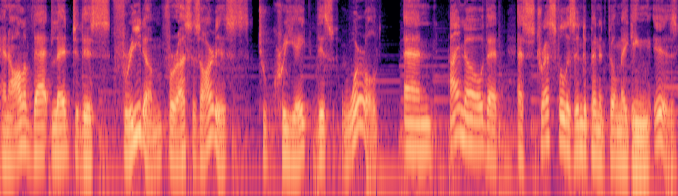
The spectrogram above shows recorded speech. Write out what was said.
And all of that led to this freedom for us as artists to create this world. And I know that as stressful as independent filmmaking is,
